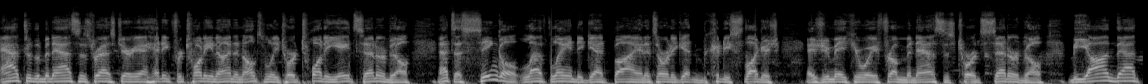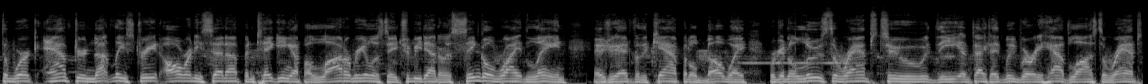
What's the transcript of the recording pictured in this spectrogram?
after the Manassas rest area heading for 29 and ultimately toward 28 Centreville. That's a single left lane to get by and it's already getting pretty sluggish as you make your way from Manassas towards Centreville. Beyond that, the work after Nutley Street already set up and taking up a lot of real estate. Should be down to a single right lane as you head for the Capitol Beltway. We're going to lose the ramps to the, in fact, I believe we already have lost the ramps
